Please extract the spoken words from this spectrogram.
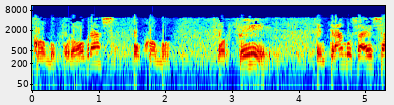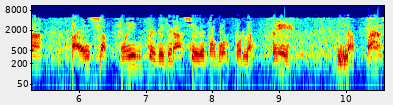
como, por obras o como, por fe. Entramos a esa, a esa fuente de gracia y de favor por la fe y la paz,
